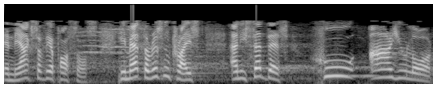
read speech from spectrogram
In the Acts of the Apostles, he met the risen Christ and he said this, Who are you, Lord?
